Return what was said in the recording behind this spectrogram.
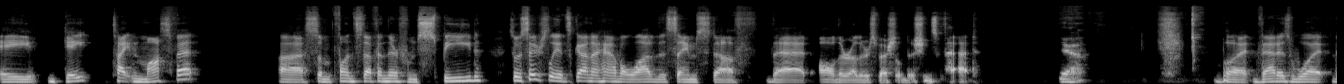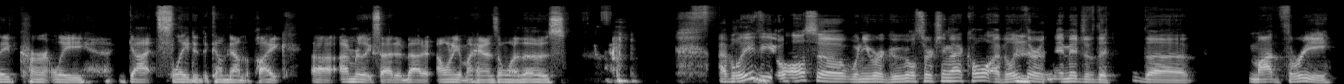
a Gate Titan MOSFET, uh, some fun stuff in there from Speed. So essentially, it's going to have a lot of the same stuff that all their other special editions have had. Yeah. but that is what they've currently got slated to come down the pike. Uh, I'm really excited about it. I want to get my hands on one of those. I believe you also when you were Google searching that Cole, I believe Hmm. there was an image of the the mod three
